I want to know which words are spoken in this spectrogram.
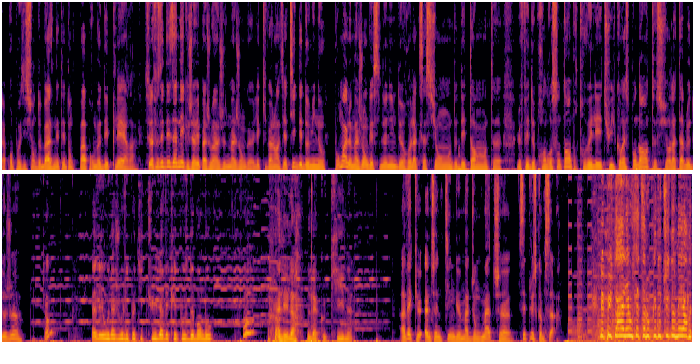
La proposition de base n'était donc pas pour me déplaire. Cela faisait des années que j'avais pas joué à un jeu de mahjong, l'équivalent asiatique des dominos. Pour moi, le mahjong est synonyme de relaxation, de détente, le fait de prendre son temps pour trouver les tuiles correspondantes sur la table de jeu. Oh Elle est où la jolie petite tuile avec les pousses de bambou? Oh Elle est là, la coquine. Avec Enchanting Mahjong Match, c'est plus comme ça. Mais putain, elle est où cette saloperie de tuile de merde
